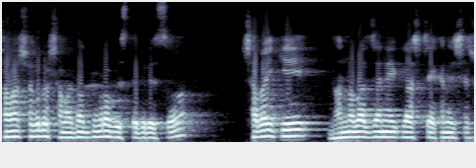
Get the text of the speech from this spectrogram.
সমস্যাগুলোর সমাধান তোমরা বুঝতে পেরেছ। সবাইকে ধন্যবাদ জানিয়ে ক্লাসটি এখানে শেষ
